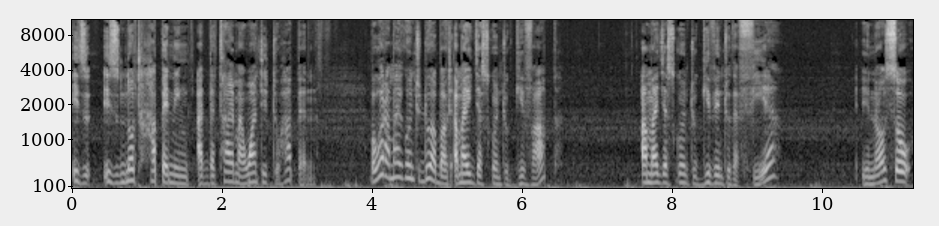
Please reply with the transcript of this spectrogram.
is is not happening at the time I want it to happen. But what am I going to do about it? Am I just going to give up? Am I just going to give in to the fear? You know, so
